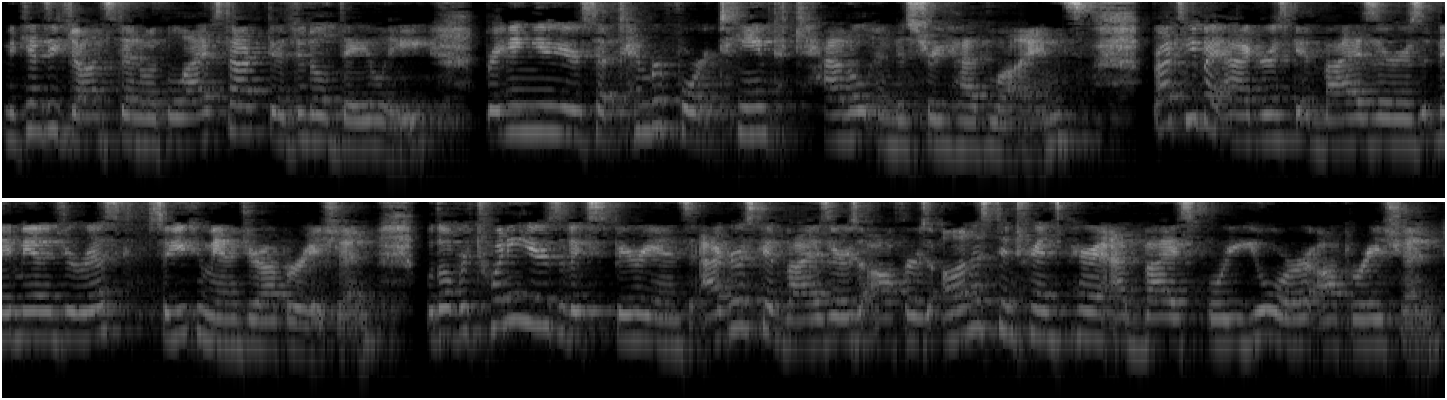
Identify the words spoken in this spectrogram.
Mackenzie Johnston with Livestock Digital Daily, bringing you your September 14th cattle industry headlines. Brought to you by AgRisk Advisors. They manage your risk so you can manage your operation. With over 20 years of experience, AgRisk Advisors offers honest and transparent advice for your operation.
